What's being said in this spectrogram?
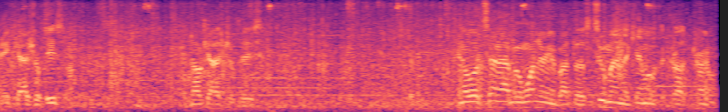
Any casualties? No casualties. You know, Lieutenant, I've been wondering about those two men that came up with the Kraut colonel.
